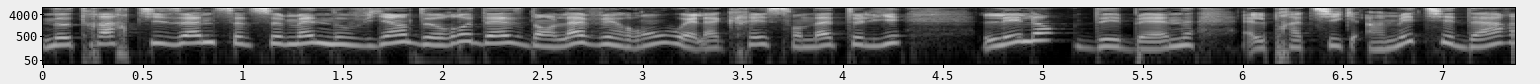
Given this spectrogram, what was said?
Notre artisane cette semaine nous vient de Rodez dans l'Aveyron où elle a créé son atelier L'élan d'ébène. Elle pratique un métier d'art,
